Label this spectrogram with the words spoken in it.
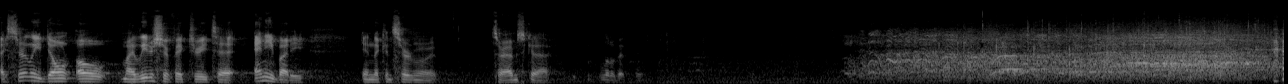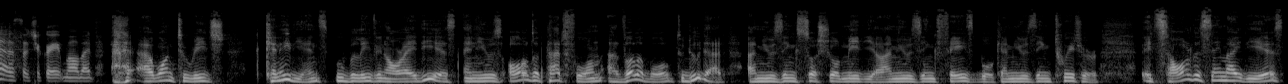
I certainly don't owe my leadership victory to anybody in the conservative movement. Sorry, I'm just going to a little bit. Such a great moment. I want to reach Canadians who believe in our ideas and use all the platform available to do that. I'm using social media, I'm using Facebook, I'm using Twitter. It's all the same ideas,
